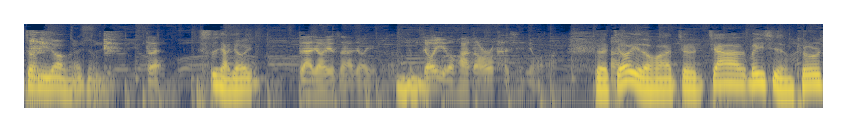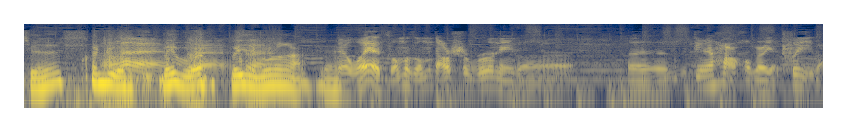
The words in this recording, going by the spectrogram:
找你要还行，对，私下交易。私下交易，私下交易，交易的话到时候看心情了。对，交易的话就是加微信、QQ 群，关注 微博、微信公众号。对，我也琢磨琢磨，到时候是不是那个呃订阅号后边也吹一把，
